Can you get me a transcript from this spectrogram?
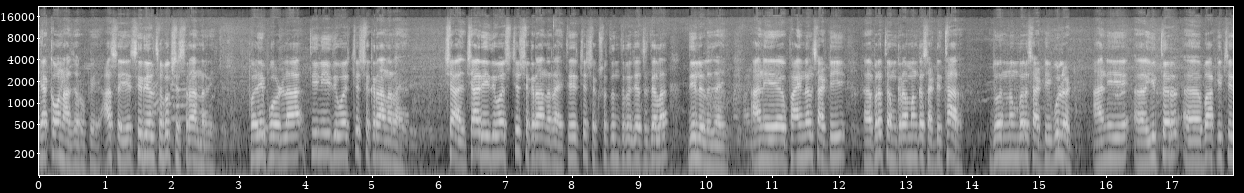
एकावन्न हजार रुपये. असं हे सिरियलचं बक्षीस राहणार आहे. फळी फोडला तीनही दिवस चषक राहणार आहे. चार चारही दिवस चषक राहणार आहे. ते चषक स्वतंत्र ज्याचं त्याला दिलेलं जाईल. आणि फायनलसाठी प्रथम क्रमांकासाठी थार दोन नंबरसाठी बुलट आणि इतर बाकीचे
